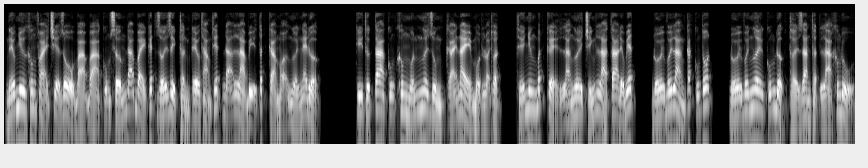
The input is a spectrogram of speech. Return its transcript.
Nếu như không phải trịa rổ bà bà cũng sớm đã bày kết giới dịch thần kêu thảm thiết đã là bị tất cả mọi người nghe được. Kỳ thực ta cũng không muốn ngươi dùng cái này một loại thuật, thế nhưng bất kể là ngươi chính là ta đều biết, đối với làng cắt cũng tốt, đối với ngươi cũng được thời gian thật là không đủ.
